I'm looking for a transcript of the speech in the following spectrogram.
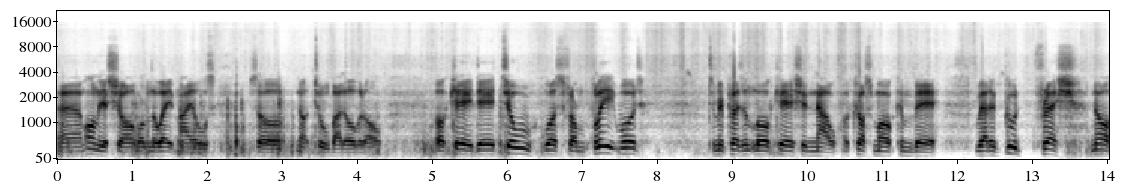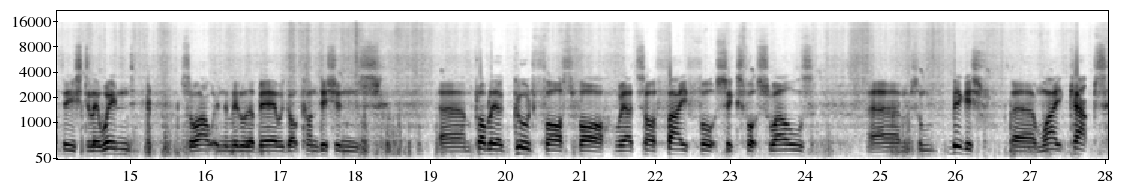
um, only a short one though, 8 miles, so not too bad overall. Okay, day two was from Fleetwood to my present location now, across Morecambe Bay. We had a good fresh northeasterly wind, so out in the middle of the bay we got conditions um, probably a good force four. We had sort of five foot, six foot swells, um, some biggish um, white caps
